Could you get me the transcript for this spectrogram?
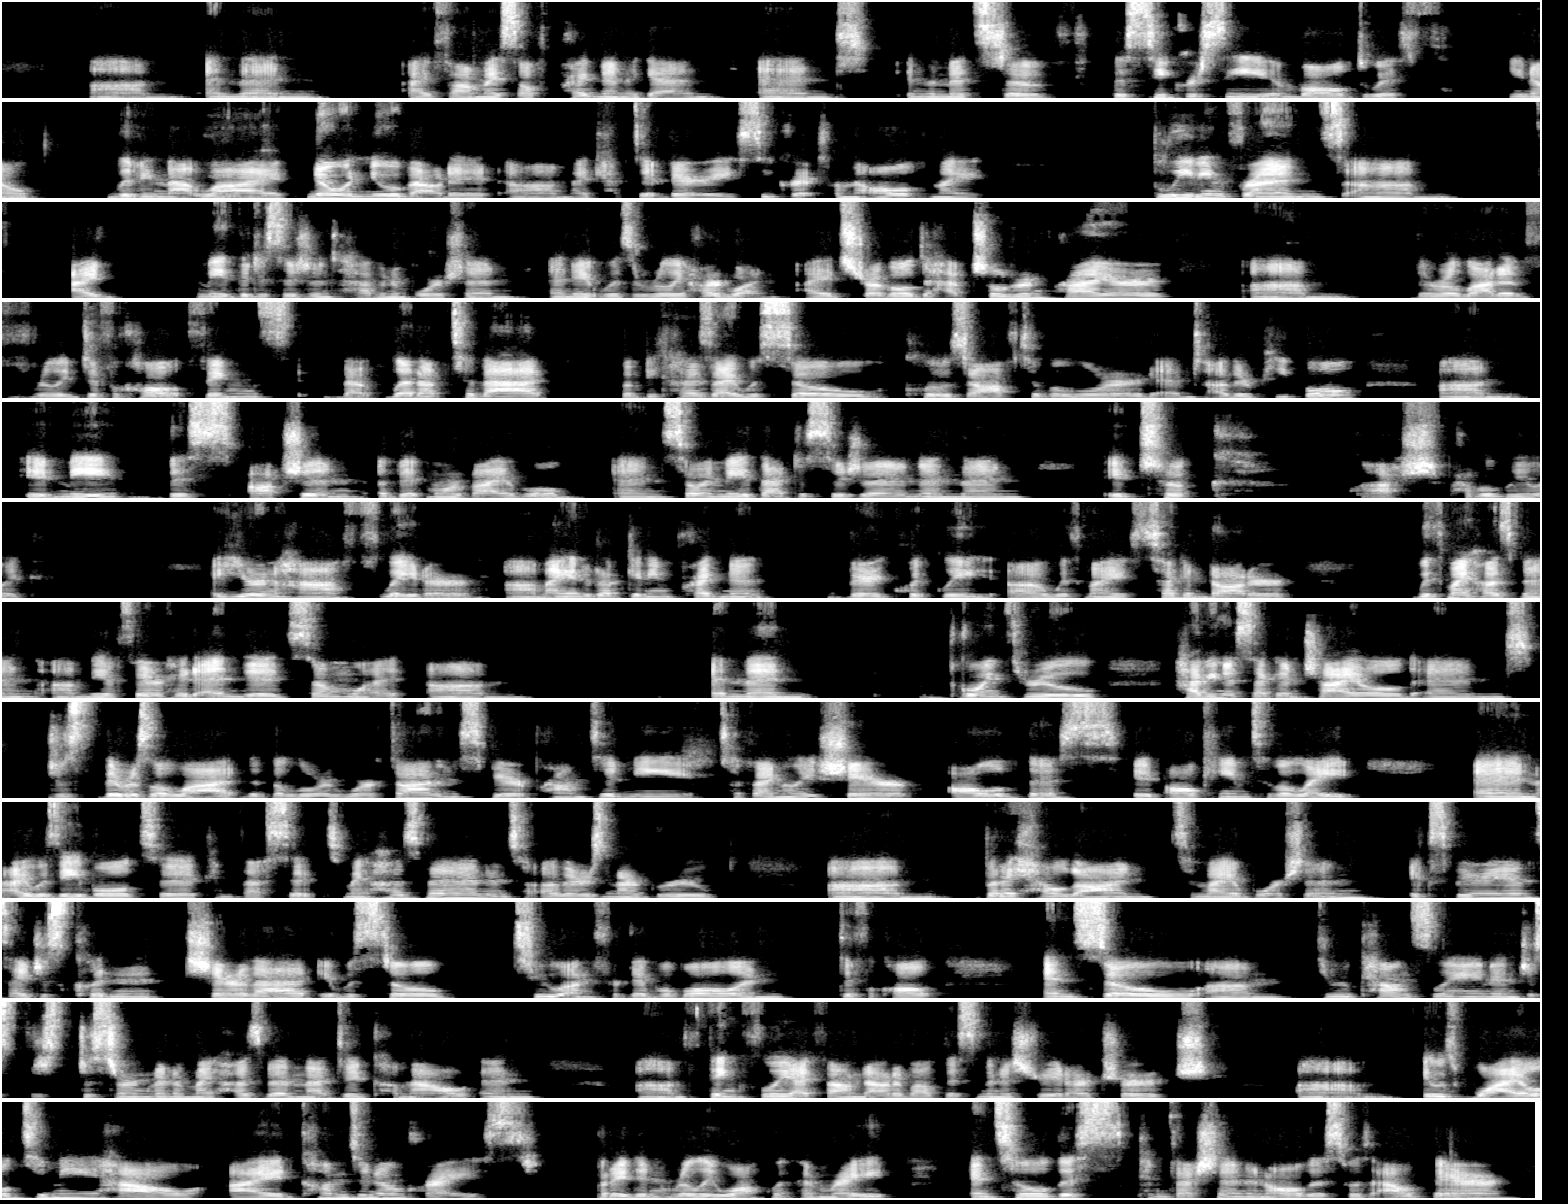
um, and then I found myself pregnant again. And in the midst of the secrecy involved with, you know, living that lie. No one knew about it. Um, I kept it very secret from all of my believing friends. Um, I made the decision to have an abortion, and it was a really hard one. I had struggled to have children prior. Um, there were a lot of really difficult things that led up to that. But because I was so closed off to the Lord and to other people, um, it made this option a bit more viable. And so I made that decision. And then it took, gosh, probably like a year and a half later, um, I ended up getting pregnant very quickly uh, with my second daughter with my husband. Um, the affair had ended somewhat. Um, and then going through having a second child and just there was a lot that the Lord worked on, and the Spirit prompted me to finally share all of this. It all came to the light, and I was able to confess it to my husband and to others in our group. Um, but I held on to my abortion experience. I just couldn't share that. It was still too unforgivable and difficult. And so, um, through counseling and just, just discernment of my husband, that did come out. And um, thankfully, I found out about this ministry at our church um, it was wild to me how I had come to know Christ, but I didn't really walk with him, right? Until this confession and all this was out there.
